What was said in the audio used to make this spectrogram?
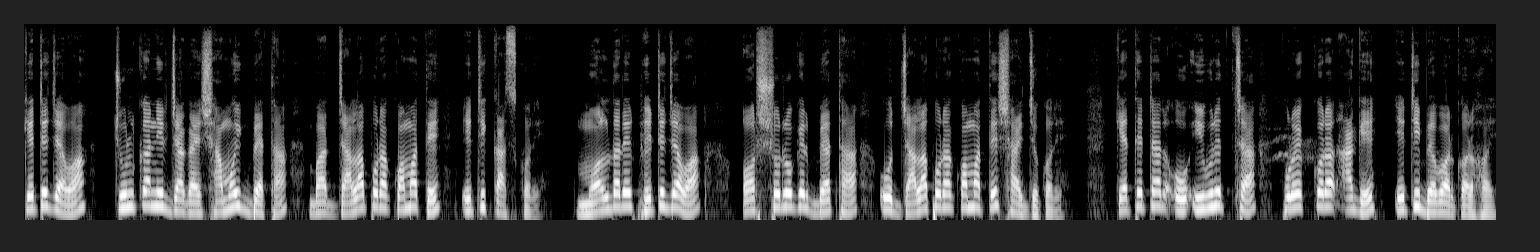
কেটে যাওয়া, চুলকানির জায়গায় সাময়িক ব্যথা বা জ্বালাপোড়া কমাতে এটি কাজ করে। মলদ্বারের ফেটে যাওয়া অর্শরোগের ব্যথা ও জ্বালাপোড়া কমাতে সাহায্য করে। ক্যাথেটার ও ইউরেথ্রা প্রয়োগ করার আগে এটি ব্যবহার করা হয়।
